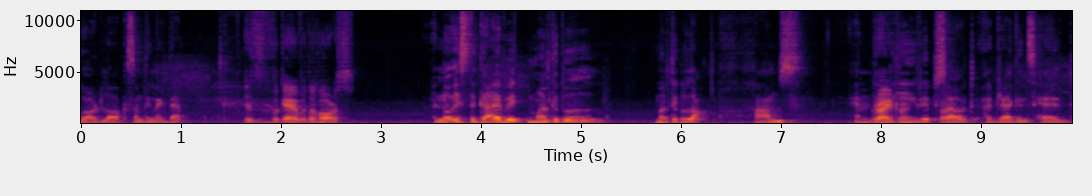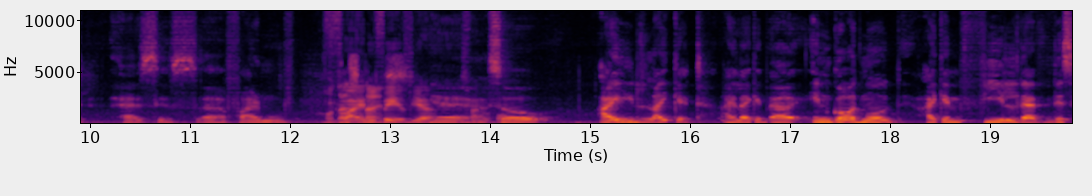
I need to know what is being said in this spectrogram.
godlock something like that Is this the guy with the horse? no it's the guy with multiple multiple arms and then Right, he right, rips right. out a dragon's head as his uh, fire move Oh, that's Final nice. phase, yeah. yeah final so i like it i like it uh, in god mode i can feel that this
